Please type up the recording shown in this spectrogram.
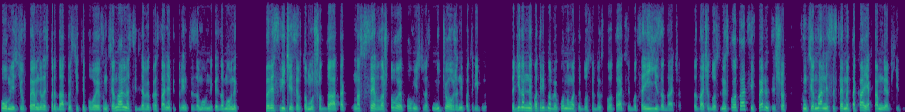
повністю впевнились в придатності типової функціональності для використання підприємців замовника, і замовник пересвідчиться в тому, що да, так нас все влаштовує, повністю нас нічого вже не потрібно. Тоді нам не потрібно виконувати дослідну експлуатацію, бо це її задача. Задача дослідної експлуатації впевнити, що функціональність системи така, як там необхідно.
